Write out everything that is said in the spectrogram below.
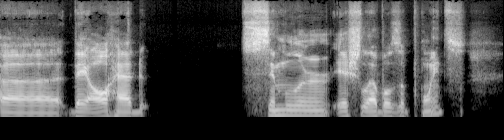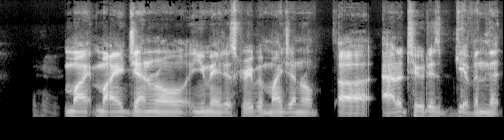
uh they all had similar ish levels of points Mhm. my my general you may disagree but my general uh attitude is given that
